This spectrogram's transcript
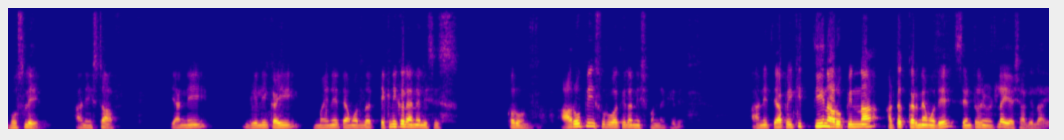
भोसले आणि स्टाफ यांनी गेली काही महिने त्यामधलं टेक्निकल ॲनालिसिस करून आरोपी सुरुवातीला निष्पन्न केले. आणि त्यापैकी तीन आरोपींना अटक करण्यामध्ये सेंट्रल युनिटला यश आलेलं आहे.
